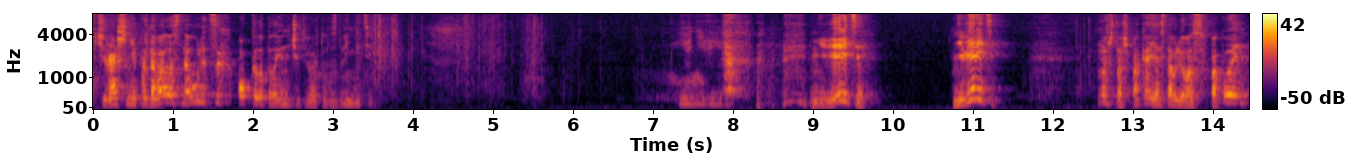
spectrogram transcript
Вчерашнее продавалось на улицах около половины четвертого. Взгляните. Я не верю. Не верите? Не верите? Ну что ж, пока я оставлю вас в покое,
